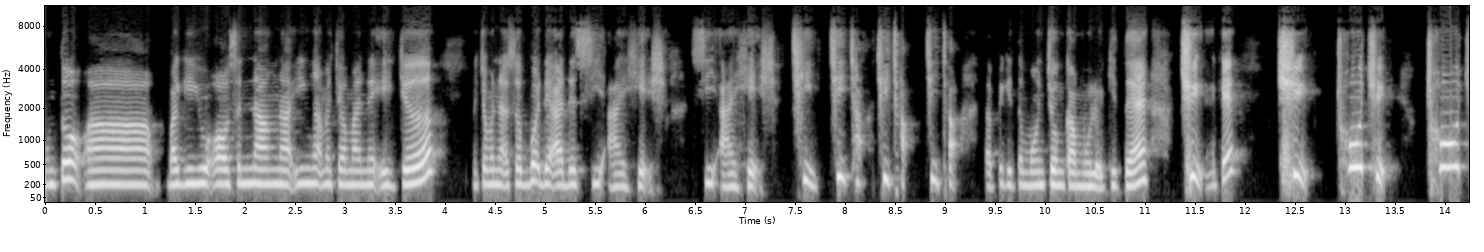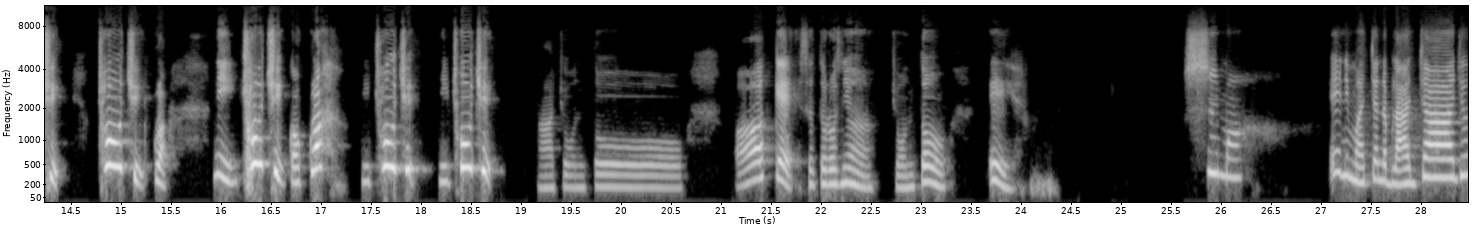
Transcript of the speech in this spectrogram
Untuk uh, bagi you all senang nak ingat macam mana eja. Macam mana nak sebut dia ada CIH. CIH. Ci, cicak, cicak, cicak. Tapi kita moncongkan mulut kita eh. Ci, okay. Ci, cuci, cuci, cuci. Keluar. Ni, cuci kau keluar. Ni, cuci, ni, cuci. Ha, contoh. Okay, seterusnya. Contoh. Eh, Sima. Eh, ni macam dah belajar je.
